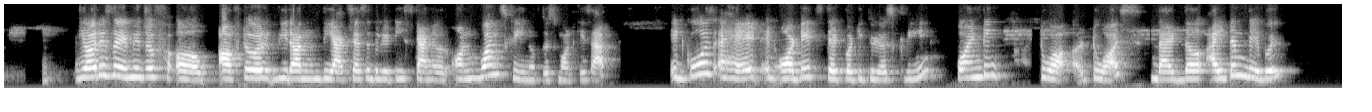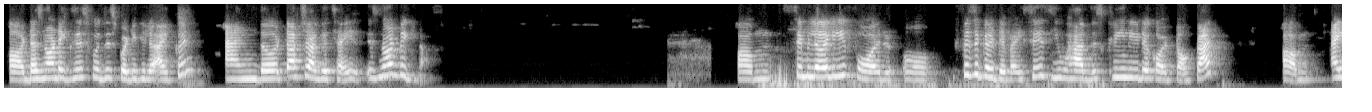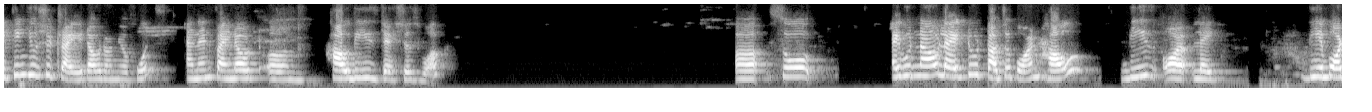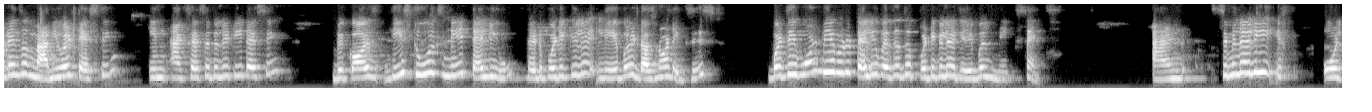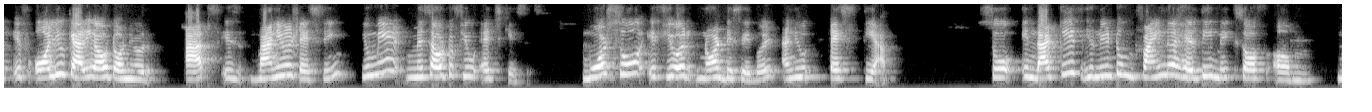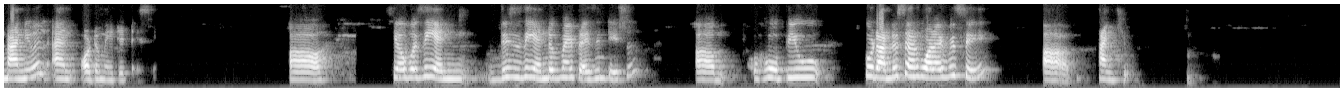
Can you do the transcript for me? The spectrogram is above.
here is the image of uh, after we run the accessibility scanner on one screen of the Smallcase app. It goes ahead and audits that particular screen, pointing to, uh, to us that the item label uh, does not exist for this particular icon and the touch target size is not big enough. Um, similarly, for uh, physical devices, you have the screen reader called TalkBack. Um, I think you should try it out on your phones and then find out um, how these gestures work. Uh, so I would now like to touch upon how these are like the importance of manual testing in accessibility testing because these tools may tell you that a particular label does not exist, but they won't be able to tell you whether the particular label makes sense. And similarly, if all, if all you carry out on your apps is manual testing, you may miss out a few edge cases. More so if you're not disabled and you test the app. So in that case, you need to find a healthy mix of um, manual and automated testing uh, here was the end. This is the end of my presentation. Um, hope you could understand what I was saying. Uh, thank you.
